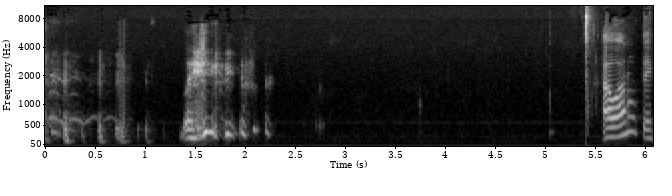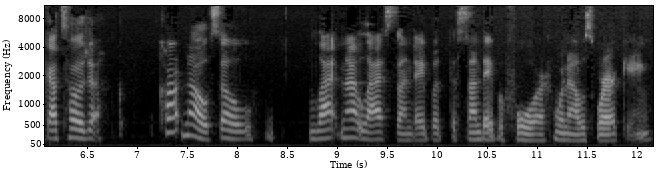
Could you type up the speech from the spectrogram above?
Like, Oh, I don't think I told you. Car- no, so la- not last Sunday, but the Sunday before when I was working,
